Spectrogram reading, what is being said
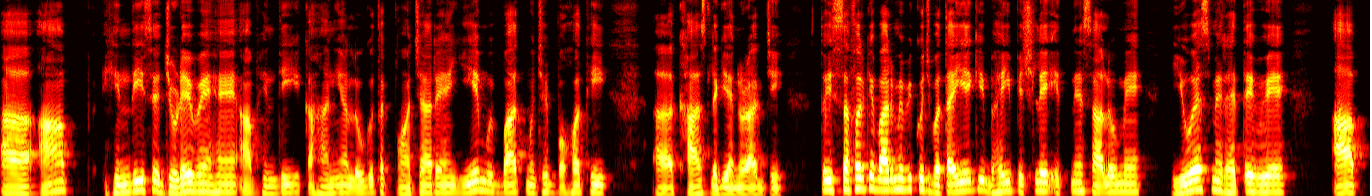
आप हिंदी से जुड़े हुए हैं आप हिंदी की कहानियाँ लोगों तक पहुँचा रहे हैं ये बात मुझे बहुत ही खास लगी अनुराग जी। तो इस सफ़र के बारे में भी कुछ बताइए कि भाई पिछले इतने सालों में यूएस में रहते हुए आप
